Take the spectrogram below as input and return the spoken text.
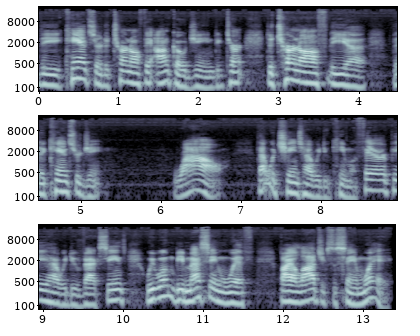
the cancer to turn off the oncogene, to turn to turn off the uh, the cancer gene. Wow, that would change how we do chemotherapy, how we do vaccines. We wouldn't be messing with biologics the same way.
